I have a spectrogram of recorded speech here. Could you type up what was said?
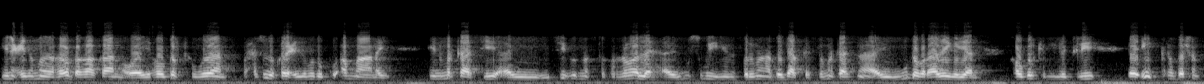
in ciidamada hor dhaqaaqaan oo ay howlgalka wadaan. Waxaa sidoo kale ciidamadu ku ammaanay in markaasi ay si nafta hornimo leh ay ugu sugan yihiin furimaha dagaalka isla markaasna ay ugu dhabar adeegayaan howlgalka military ee in kaba shanta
